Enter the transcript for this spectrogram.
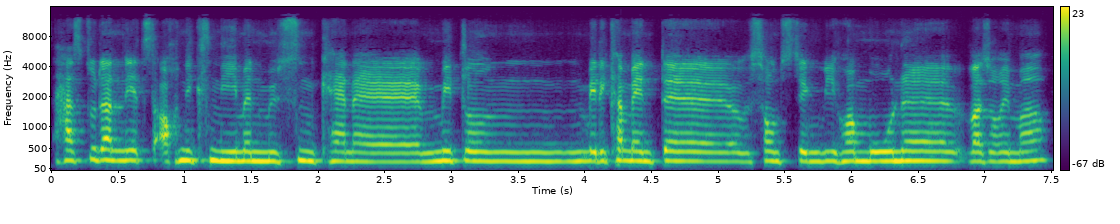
hast du dann jetzt auch nichts nehmen müssen, keine Mittel, Medikamente, sonst irgendwie Hormone, was auch immer?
